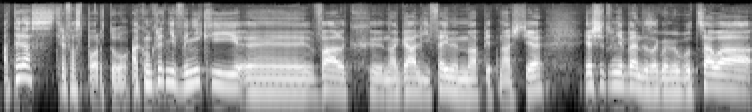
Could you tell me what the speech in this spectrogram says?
A teraz strefa sportu, a konkretnie wyniki yy, walk na gali Fame MMA 15. Ja się tu nie będę zagłębiał, bo cała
